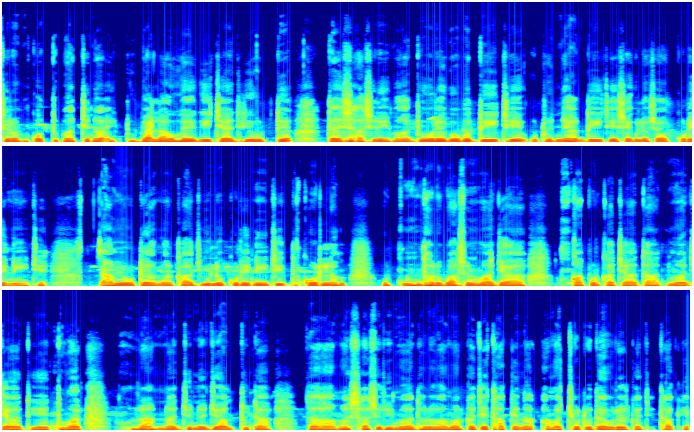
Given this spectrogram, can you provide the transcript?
সেরকম করতে পারছি না, একটু বেলাও হয়ে গিয়েছে আজকে উঠতে, তাই শাশুড়ি মা দৌড়ে গোবর দিয়েছে, উঠোন ঝাড় দিয়েছে, সেগুলো সব করে নিয়েছে। আমি উঠে আমার কাজগুলো করে নিয়েছি, করলাম। ধরো বাসন মাজা, কাপড় কাচা, দাঁত মাজা, দিয়ে তোমার রান্নার জন্য জল তোলা। তা আমার শাশুড়ি মা ধরো আমার কাছে থাকে না, আমার ছোটো দেওরের কাছে থাকে,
